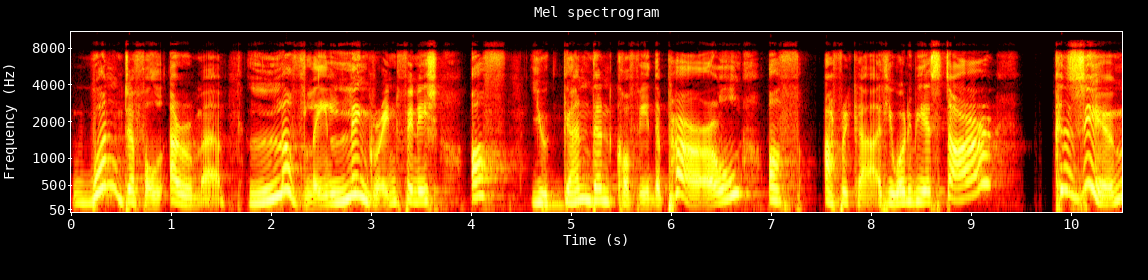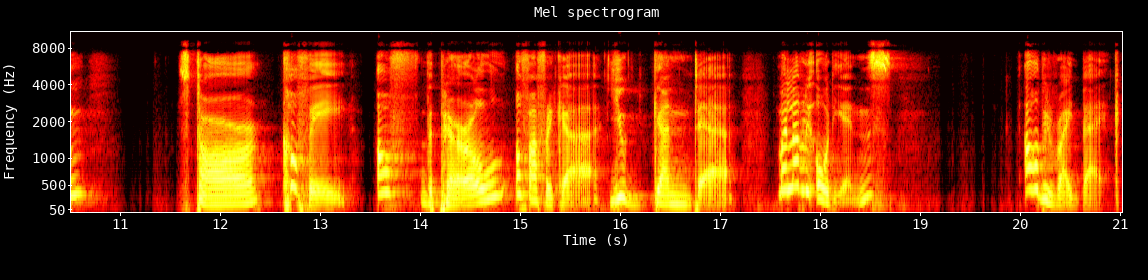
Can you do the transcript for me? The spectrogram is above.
wonderful aroma, lovely lingering finish of Ugandan coffee, the pearl of Africa. If you want to be a star, consume Star Coffee of the pearl of Africa, Uganda. My lovely audience, I'll be right back.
